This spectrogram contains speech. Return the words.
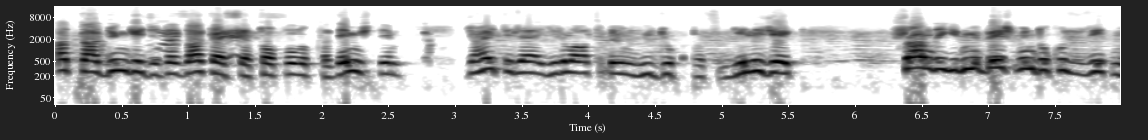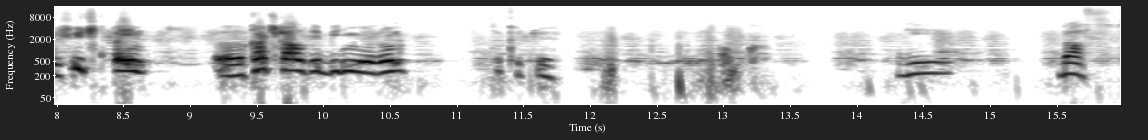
Hatta dün gece de zaten size toplulukta demiştim. Cahit ile 26 bin video kupası gelecek. Şu anda 25.973 kupayım. Ee, kaç kaldı bilmiyorum. Da kötü. Ok. Di. Bas.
